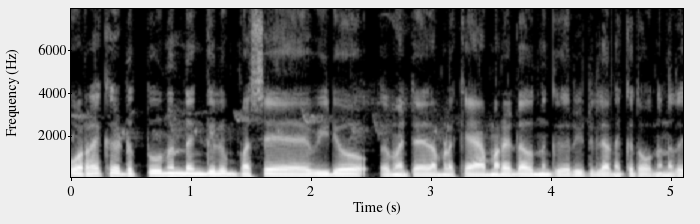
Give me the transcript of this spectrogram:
കുറേയൊക്കെ എടുത്തു എന്നുണ്ടെങ്കിലും പക്ഷേ വീഡിയോ മറ്റേ നമ്മളെ ക്യാമറയിൽ അതൊന്നും കയറിയിട്ടില്ല എന്നൊക്കെ തോന്നുന്നത്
